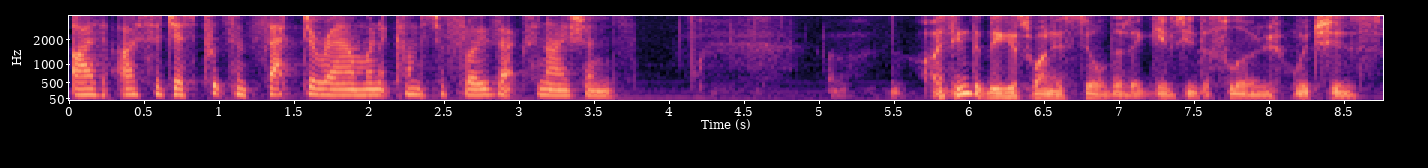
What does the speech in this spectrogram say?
I, I suggest, put some fact around when it comes to flu vaccinations? I think the biggest one is still that it gives you the flu, which is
